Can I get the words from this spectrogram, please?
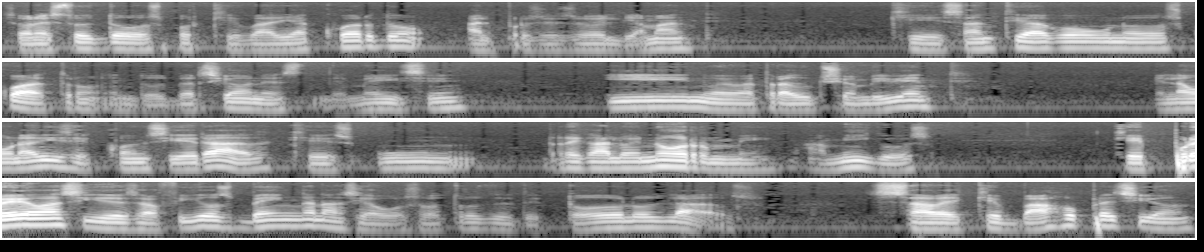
son estos dos porque va de acuerdo al proceso del diamante, que es Santiago 1.2.4 en dos versiones de Mason y Nueva Traducción Viviente. En la una dice, considerad que es un regalo enorme, amigos, que pruebas y desafíos vengan hacia vosotros desde todos los lados. Sabe que bajo presión,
